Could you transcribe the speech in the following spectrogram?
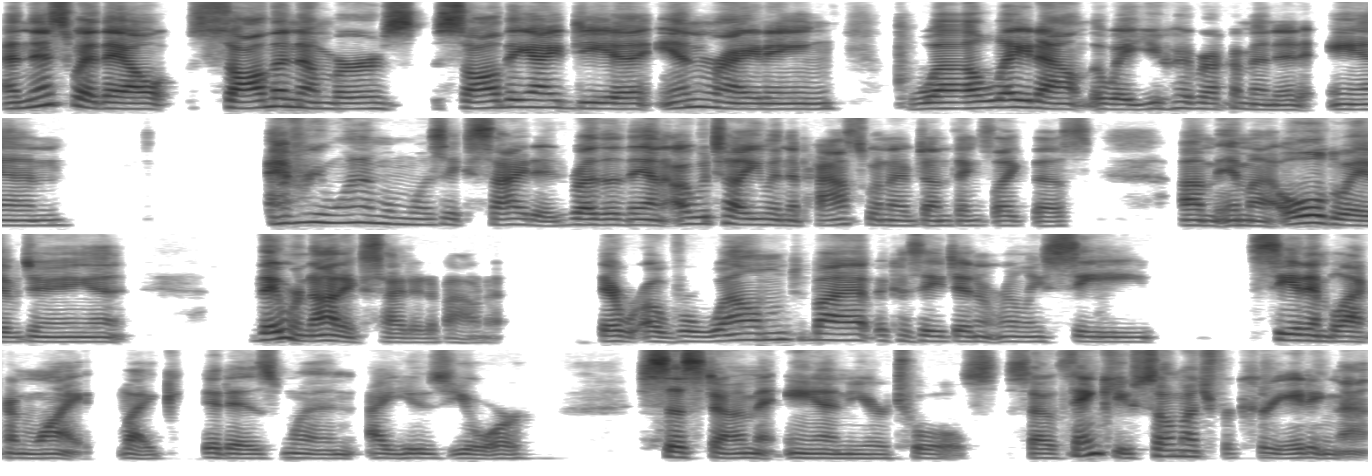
And this way they all saw the numbers, saw the idea in writing, well laid out the way you had recommended, and every one of them was excited rather than I would tell you in the past when I've done things like this, um, in my old way of doing it, they were not excited about it. They were overwhelmed by it because they didn't really see see it in black and white like it is when I use your system and your tools. So thank you so much for creating that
